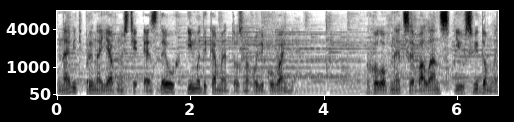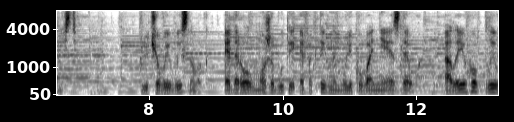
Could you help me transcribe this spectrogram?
навіть при наявності СДУХ і медикаментозного лікування. Головне це баланс і усвідомленість. Ключовий висновок едерол може бути ефективним у лікуванні СДУХ, але його вплив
